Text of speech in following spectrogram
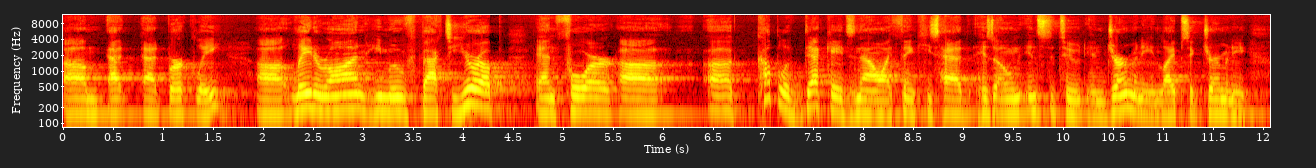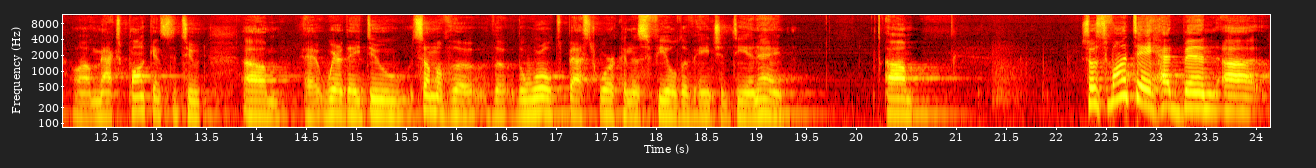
um, at, at Berkeley. Uh, later on, he moved back to Europe, and for uh, a couple of decades now, I think he's had his own institute in Germany, in Leipzig, Germany, Max Planck Institute, um, uh, where they do some of the, the, the, world's best work in this field of ancient DNA. Um, so Svante had been uh,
